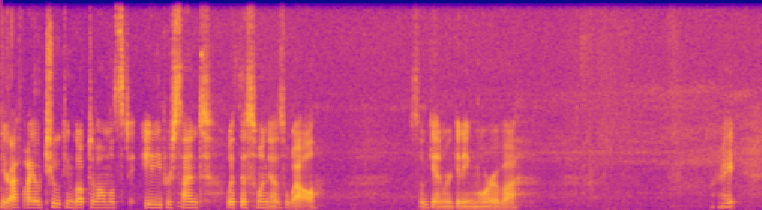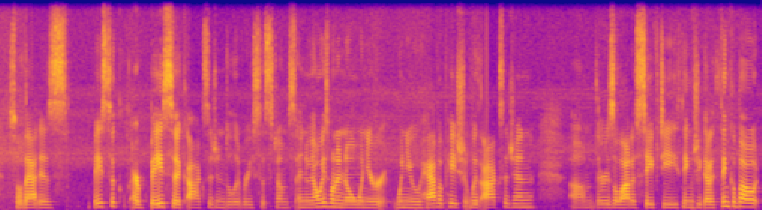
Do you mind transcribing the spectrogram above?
Your FiO2 can go up to almost 80% with this one as well. So again, we're getting more of a, all right, so that is basic, our basic oxygen delivery systems. And we always want to know when you're, when you have a patient with oxygen, um, there is a lot of safety things you got to think about.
